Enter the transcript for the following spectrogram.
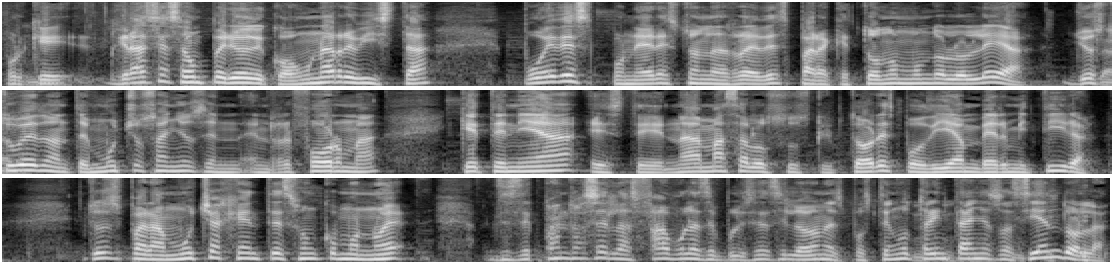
porque gracias a un periódico, a una revista, puedes poner esto en las redes para que todo el mundo lo lea. Yo estuve durante muchos años en, en Reforma que tenía, este, nada más a los suscriptores podían ver mi tira. Entonces para mucha gente son como nueve... ¿Desde cuándo haces las fábulas de policías y ladrones? Pues tengo 30 años haciéndola.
